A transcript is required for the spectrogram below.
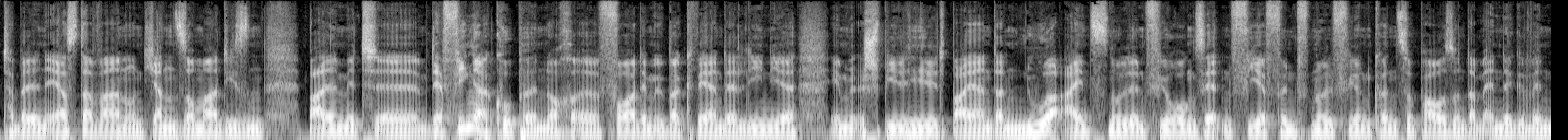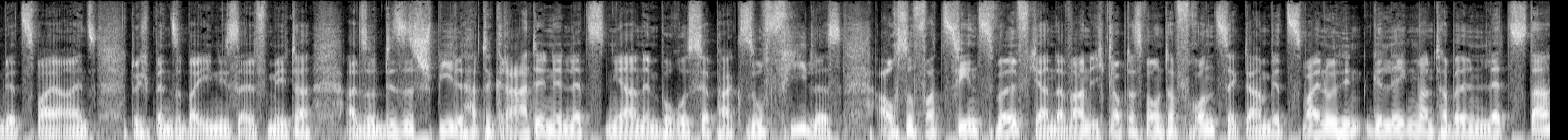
Tabellenerster waren und Jan Sommer diesen Ball mit äh, der Fingerkuppe noch äh, vor dem Überqueren der Linie im Spiel hielt. Bayern dann nur 1-0 in Führung. Sie hätten 4-5-0 führen können zur Pause und am Ende gewinnen wir 2-1 durch Benzebainis Elfmeter. Also dieses Spiel hatte gerade in den letzten Jahren im Borussia Park so vieles. Auch so vor 10, 12 Jahren, da waren, ich glaube, das war unter Fronzek, da haben wir 2-0 hinten gelegen, waren Tabellenletzter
